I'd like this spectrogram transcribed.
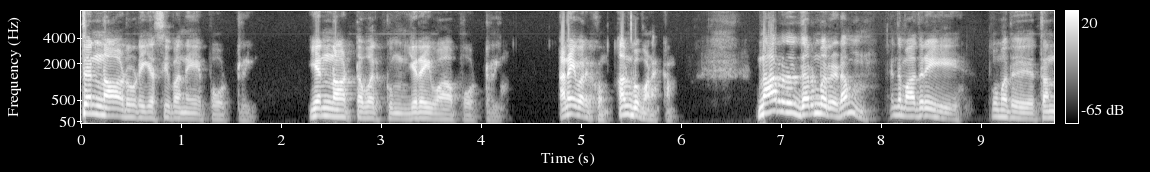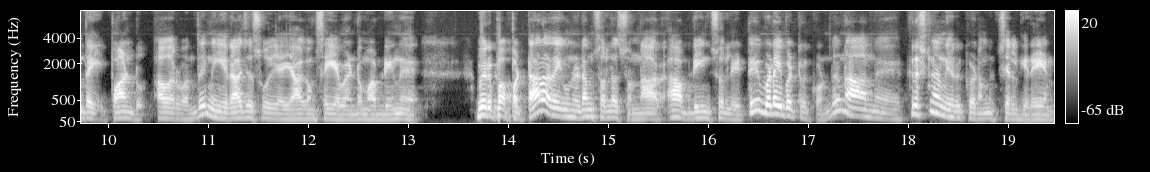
தென்னாடுடைய சிவனே போற்றி என் நாட்டவர்க்கும் இறைவா போற்றி. அனைவருக்கும் அன்பு வணக்கம். நாரத தர்மரிடம் இந்த மாதிரி உமது தந்தை பாண்டு அவர் வந்து நீ ராஜசூய யாகம் செய்ய வேண்டும் அப்படின்னு விருப்பப்பட்டார். அதை உன்னிடம் சொல்ல சொன்னார் அப்படின்னு சொல்லிட்டு விடைபெற்று கொண்டு நான் கிருஷ்ணன் இருக்கிடம் செல்கிறேன்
